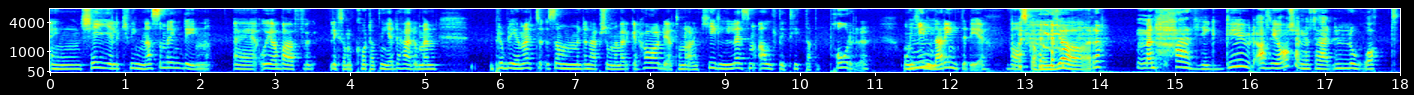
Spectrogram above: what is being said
en tjej eller kvinna som ringde in eh, och jag har bara för, liksom kortat ner det här då men Problemet som den här personen verkar ha det är att hon har en kille som alltid tittar på porr. Hon Mm. gillar inte det. Vad ska hon göra? Men herregud, alltså jag känner så här, låt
